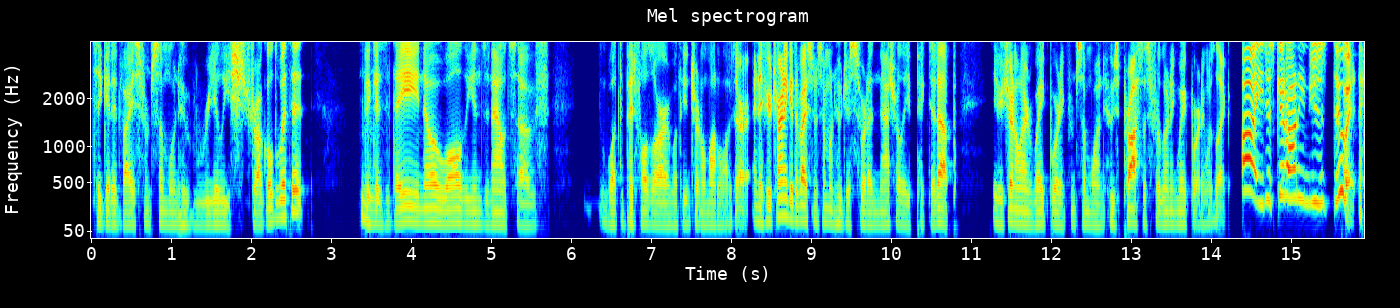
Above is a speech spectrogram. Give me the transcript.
to get advice from someone who really struggled with it mm-hmm. because they know all the ins and outs of what the pitfalls are and what the internal monologues are. And if you're trying to get advice from someone who just sort of naturally picked it up, if you're trying to learn wakeboarding from someone whose process for learning wakeboarding was like, oh, you just get on and you just do it.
